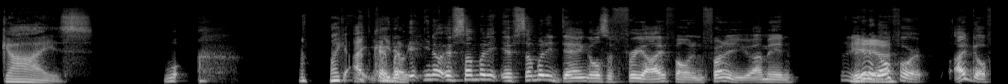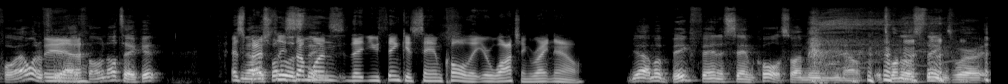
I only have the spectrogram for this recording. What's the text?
guys well like I Okay, you know but you know, if somebody if somebody dangles a free iPhone in front of you, I mean, You're gonna go for it. I'd go for it. I want a free Yeah. iPhone. I'll take it. it's one of Especially someone things. that you think is Sam Kohl that you're watching right now. Yeah, I'm a big fan of Sam Kohl. So I mean, you know, it's one of those things where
